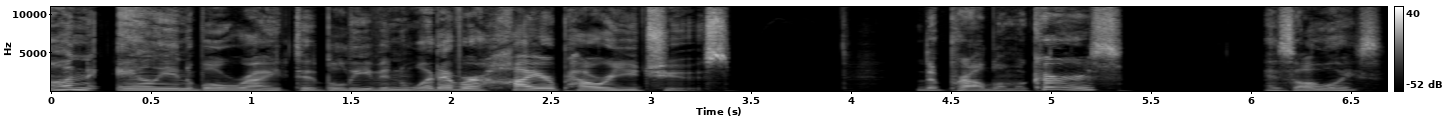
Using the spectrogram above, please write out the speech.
unalienable right to believe in whatever higher power you choose. The problem occurs, as always,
